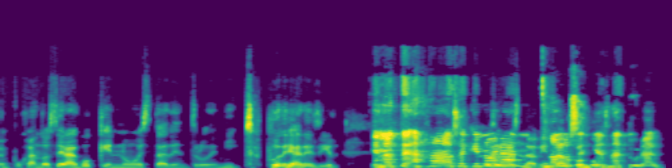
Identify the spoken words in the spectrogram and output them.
empujando a hacer algo que no está dentro de mí, se podría decir. Que no te, ajá, o sea, que no era, no, lo sentías natural.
